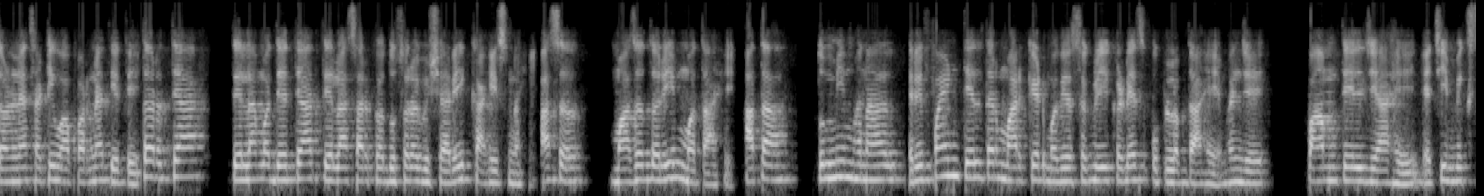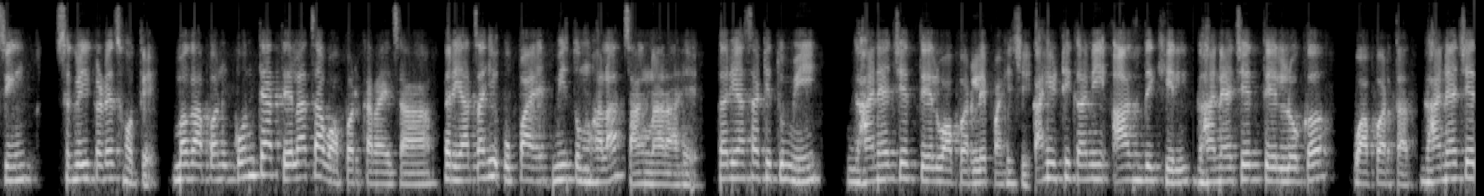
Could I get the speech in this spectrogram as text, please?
तळण्यासाठी वापरण्यात येते. तर त्या तेलामध्ये त्या तेलासारखं दुसरं विषारी काहीच नाही. असं माझं तरी मत आहे. आता तुम्ही म्हणाल रिफाईंड तेल तर मार्केटमध्ये सगळीकडेच उपलब्ध आहे. म्हणजे पाम तेल जे आहे याची मिक्सिंग सगळीकडेच होते. मग आपण कोणत्या तेलाचा वापर करायचा? तर याचाही उपाय मी तुम्हाला सांगणार आहे. तर यासाठी तुम्ही घाण्याचे तेल वापरले पाहिजे. काही ठिकाणी आज देखील घाण्याचे तेल लोक वापरतात. घाण्याचे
